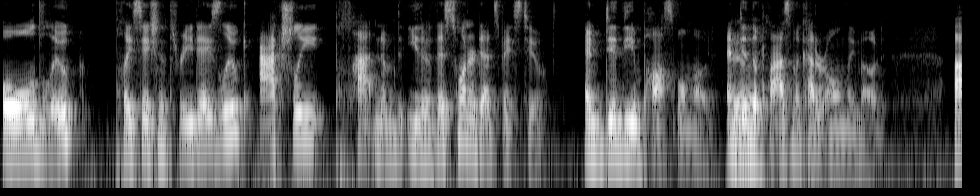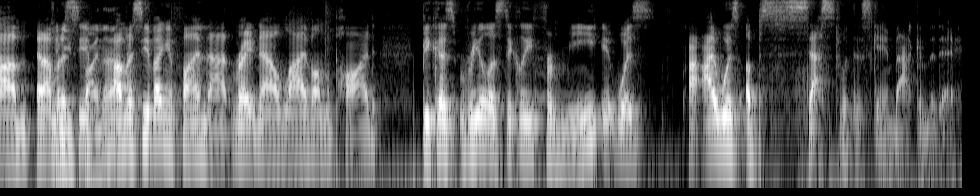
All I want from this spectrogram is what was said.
old Luke, PlayStation 3 days Luke, actually platinumed either this one or Dead Space 2 and did the impossible mode and did the plasma cutter only mode. Um, and I'm gonna see. I'm gonna see if I can find that right now live on the pod, because realistically, for me, it was I was obsessed with this game back in the day,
